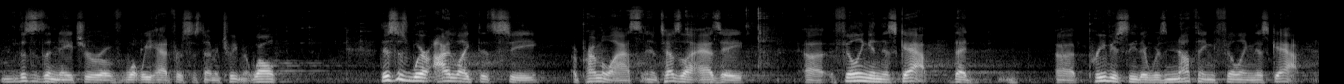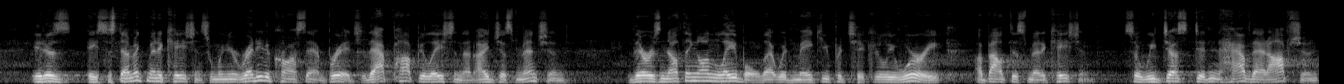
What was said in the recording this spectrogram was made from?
this is the nature of what we had for systemic treatment. Well, this is where I like to see apremilast Otezla as a uh, filling in this gap that uh, previously there was nothing filling this gap. It is a systemic medication, so when you're ready to cross that bridge, that population that I just mentioned, there is nothing on label that would make you particularly worry about this medication. So we just didn't have that option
